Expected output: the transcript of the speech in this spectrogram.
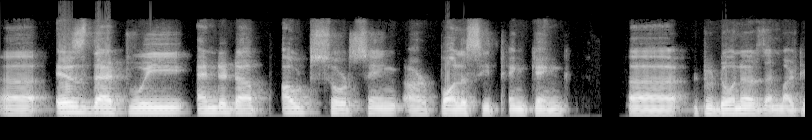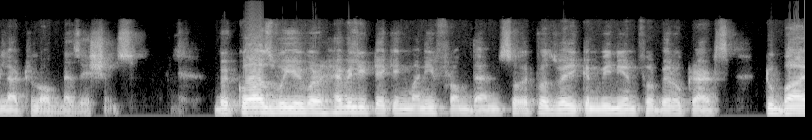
uh, is that we ended up outsourcing our policy thinking uh, to donors and multilateral organizations because we were heavily taking money from them. So it was very convenient for bureaucrats to buy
